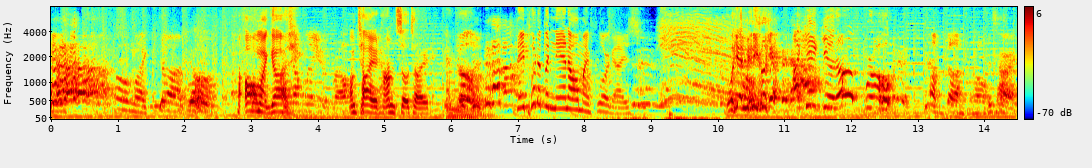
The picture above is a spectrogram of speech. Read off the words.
Oh my god, bro. Oh my gosh. I'm later, bro. I'm tired. I'm so tired. Bro, They put a banana on my floor, guys. Look at Mini. Look at. I can't get up, bro. I'm done, bro. It's alright.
